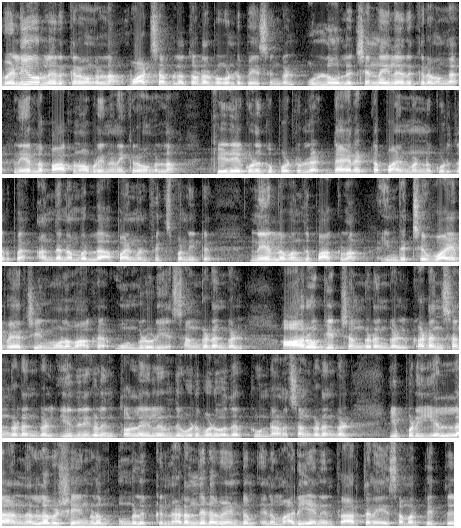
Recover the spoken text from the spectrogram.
வெளியூரில் இருக்கிறவங்கள்லாம் வாட்ஸ்அப்பில் தொடர்பு கொண்டு பேசுங்கள். உள்ளூரில் சென்னையில் இருக்கிறவங்க நேரில் பார்க்கணும் அப்படின்னு நினைக்கிறவங்கலாம் கீழே கொடுக்கப்பட்டுள்ள டைரக்ட் அப்பாயின்மெண்ட்னு கொடுத்துருப்பேன். அந்த நம்பரில் அப்பாயின்மெண்ட் ஃபிக்ஸ் பண்ணிவிட்டு நேரில் வந்து பார்க்கலாம். இந்த செவ்வாய் பயிற்சியின் மூலமாக உங்களுடைய சங்கடங்கள் ஆரோக்கிய சங்கடங்கள் கடன் சங்கடங்கள் எதிரிகளின் தொல்லையிலிருந்து விடுபடுவதற்கு உண்டான சங்கடங்கள் இப்படி எல்லா நல்ல விஷயங்களும் உங்களுக்கு நடந்திட வேண்டும் எனும் அடியனின் பிரார்த்தனையை சமர்ப்பித்து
